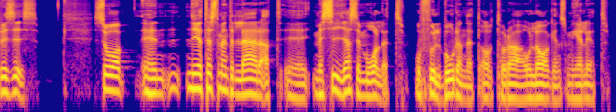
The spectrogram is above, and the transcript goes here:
Precis. Så eh, Nya Testamentet lär att eh, Messias är målet och fullbordandet av Torah och lagen som helhet.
